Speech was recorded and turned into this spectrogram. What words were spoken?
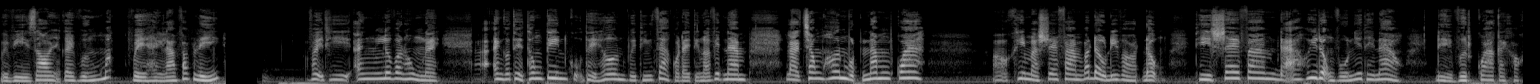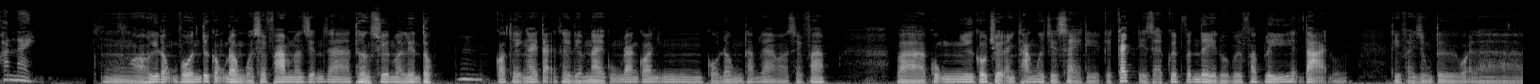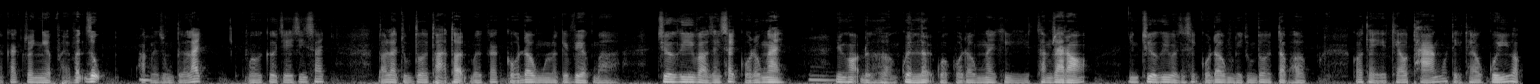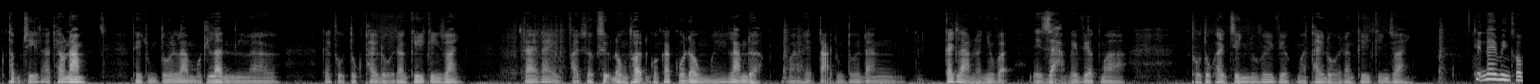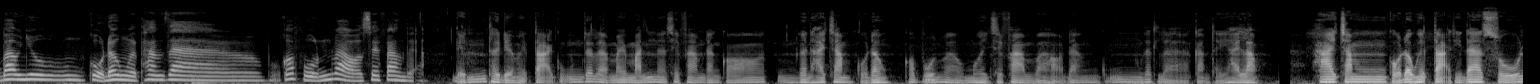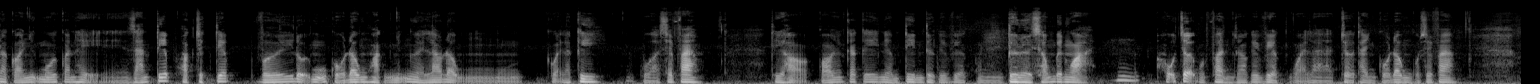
bởi vì do những cái vướng mắc về hành lang pháp lý. Vậy thì anh Lưu Văn Hùng này, anh có thể thông tin cụ thể hơn với thính giả của Đài Tiếng Nói Việt Nam là trong hơn một năm qua, ờ, khi mà Share Farm bắt đầu đi vào hoạt động, thì Share Farm đã huy động vốn như thế nào để vượt qua cái khó khăn này? Ừ, huy động vốn từ cộng đồng của Share Farm nó diễn ra thường xuyên và liên tục. Ừ. Có thể ngay tại thời điểm này cũng đang có những cổ đông tham gia vào Share Farm và cũng như câu chuyện anh Thắng vừa chia sẻ thì cái cách để giải quyết vấn đề đối với pháp lý hiện tại thì phải dùng từ gọi là các doanh nghiệp phải vận dụng hoặc là dùng từ lách với cơ chế chính sách. Đó là chúng tôi thỏa thuận với các cổ đông là cái việc mà chưa ghi vào danh sách cổ đông ngay ừ. nhưng họ được hưởng quyền lợi của cổ đông ngay khi tham gia đó. Nhưng chưa ghi vào danh sách cổ đông thì chúng tôi tập hợp có thể theo tháng có thể theo quý hoặc thậm chí là theo năm. Thì chúng tôi làm một lần là cái thủ tục thay đổi đăng ký kinh doanh cái này phải được sự đồng thuận của các cổ đông mới làm được và hiện tại chúng tôi đang cách làm là như vậy để giảm cái việc mà thủ tục hành chính đối với việc mà thay đổi đăng ký kinh doanh Hiện nay mình có bao nhiêu cổ đông là tham gia góp vốn vào xe farm rồi ạ? Đến thời điểm hiện tại cũng rất là may mắn là xe farm đang có gần 200 cổ đông góp vốn vào mô hình xe farm và họ đang cũng rất là cảm thấy hài lòng. 200 cổ đông hiện tại thì đa số là có những mối quan hệ gián tiếp hoặc trực tiếp với đội ngũ cổ đông hoặc những người lao động gọi là key của xe farm thì họ có những các cái niềm tin từ cái việc từ đời sống bên ngoài ừ. hỗ trợ một phần cho cái việc gọi là trở thành cổ đông của xe farm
